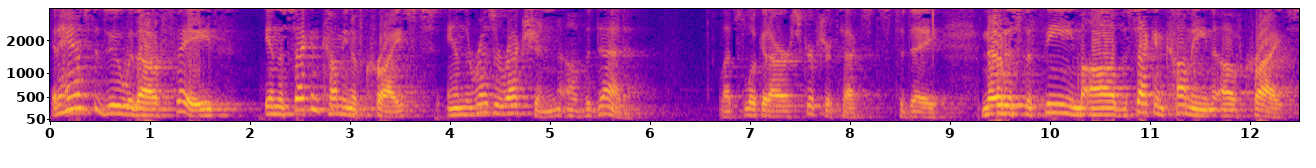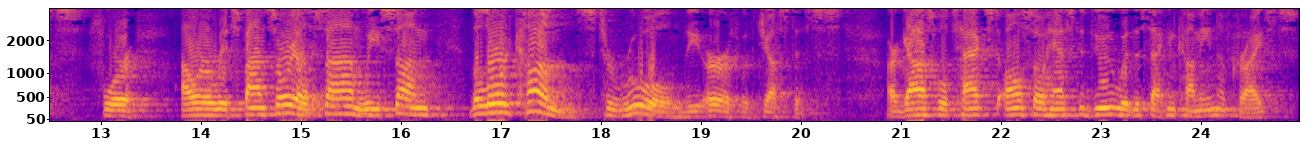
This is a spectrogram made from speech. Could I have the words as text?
it has to do with our faith in the second coming of Christ and the resurrection of the dead. Let's look at our scripture texts today. Notice the theme of the second coming of Christ. For our responsorial psalm, we sung, The Lord comes to rule the earth with justice. Our gospel text also has to do with the second coming of Christ.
